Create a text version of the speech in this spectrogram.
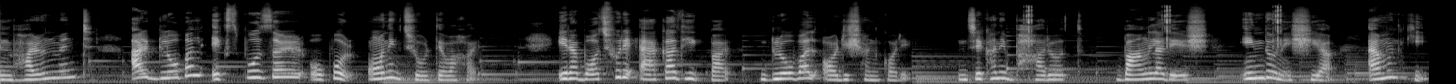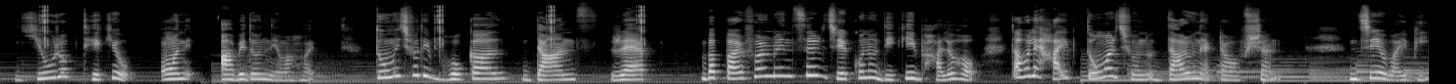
এনভায়রনমেন্ট আর গ্লোবাল এক্সপোজারের ওপর অনেক জোর দেওয়া হয়। এরা বছরে একাধিকবার গ্লোবাল অডিশন করে, যেখানে ভারত, বাংলাদেশ, ইন্দোনেশিয়া, এমনকি ইউরোপ থেকেও অনেক আবেদন নেওয়া হয়। তুমি যদি ভোকাল, ডান্স, র্যাপ বা পারফরমেন্সের যে কোনো দিকেই ভালো হও, তাহলে হাইপ তোমার জন্য দারুণ একটা option J YP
